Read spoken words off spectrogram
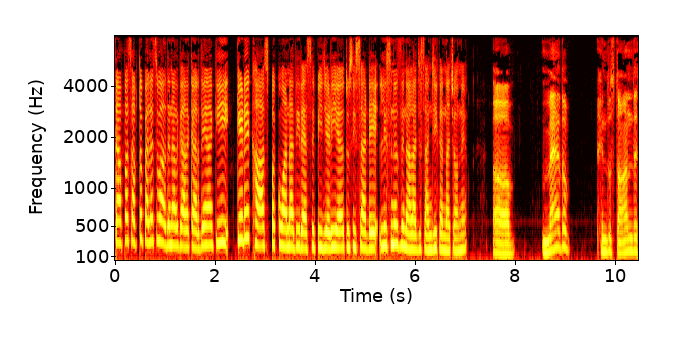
ਤਾਂ ਆਪਾਂ ਸਭ ਤੋਂ ਪਹਿਲੇ ਸਵਾਲ ਦੇ ਨਾਲ ਗੱਲ ਕਰਦੇ ਹਾਂ ਕਿ ਕਿਹੜੇ ਖਾਸ ਪਕਵਾਨਾਂ ਦੀ ਰੈਸਿਪੀ ਜਿਹੜੀ ਹੈ ਉਹ ਤੁਸੀਂ ਸਾਡੇ ਲਿਸਨਰਸ ਦੇ ਨਾਲ ਅੱਜ ਸਾਂਝੀ ਕਰਨਾ ਚਾਹੁੰਦੇ ਹੋ? ਅ ਮੈਂ ਤਾਂ ਹਿੰਦੁਸਤਾਨ ਦੇ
